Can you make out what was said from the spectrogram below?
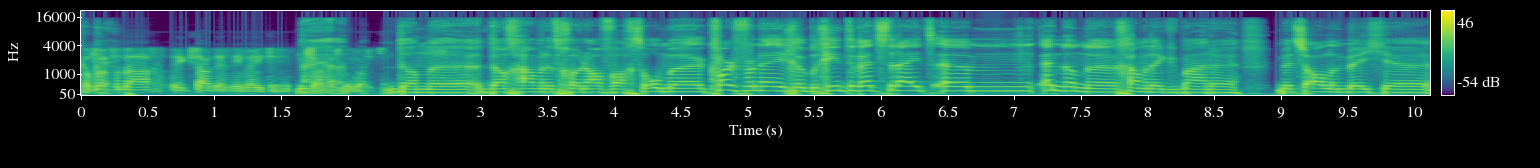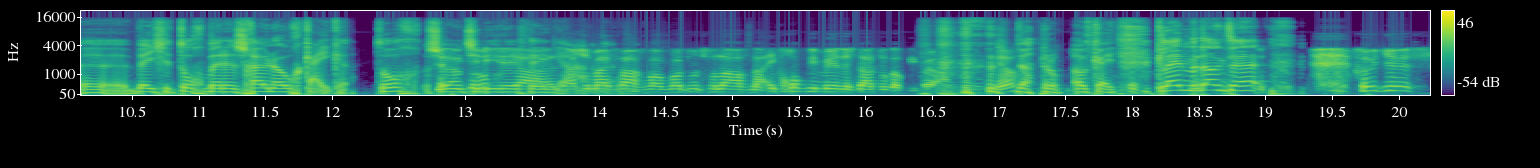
Of eh, vandaag, ik zou het echt niet weten. Ik Nou zou het echt niet weten. Dan, eh, dan gaan we het gewoon afwachten. Om eh, kwart voor negen begint de wedstrijd. Ehm, en dan eh, gaan we denk ik maar eh, met z'n allen een beetje, eh, een beetje toch met een schuin oog kijken. Toch? Zoiets Ja, in die richting. Ja, Ja, Als je mij vraagt wat, wat wordt vanavond, nou ik gok niet meer, dus daar doe ik ook niet meer aan. Ja? Daarom. Oké. Klein bedankt hè. Groetjes.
